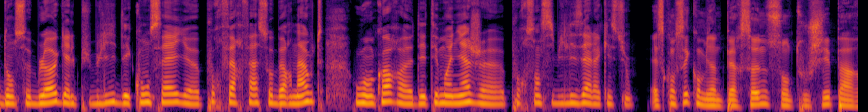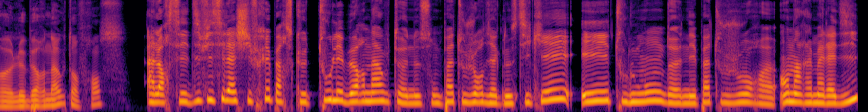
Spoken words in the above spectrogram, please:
dans ce blog, elle publie des conseils pour faire face au burn-out ou encore des témoignages pour sensibiliser à la question. Est-ce qu'on sait combien de personnes sont touchées par le burn-out en France? Alors c'est difficile à chiffrer parce que tous les burn-out ne sont pas toujours diagnostiqués et tout le monde n'est pas toujours euh, en arrêt maladie.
